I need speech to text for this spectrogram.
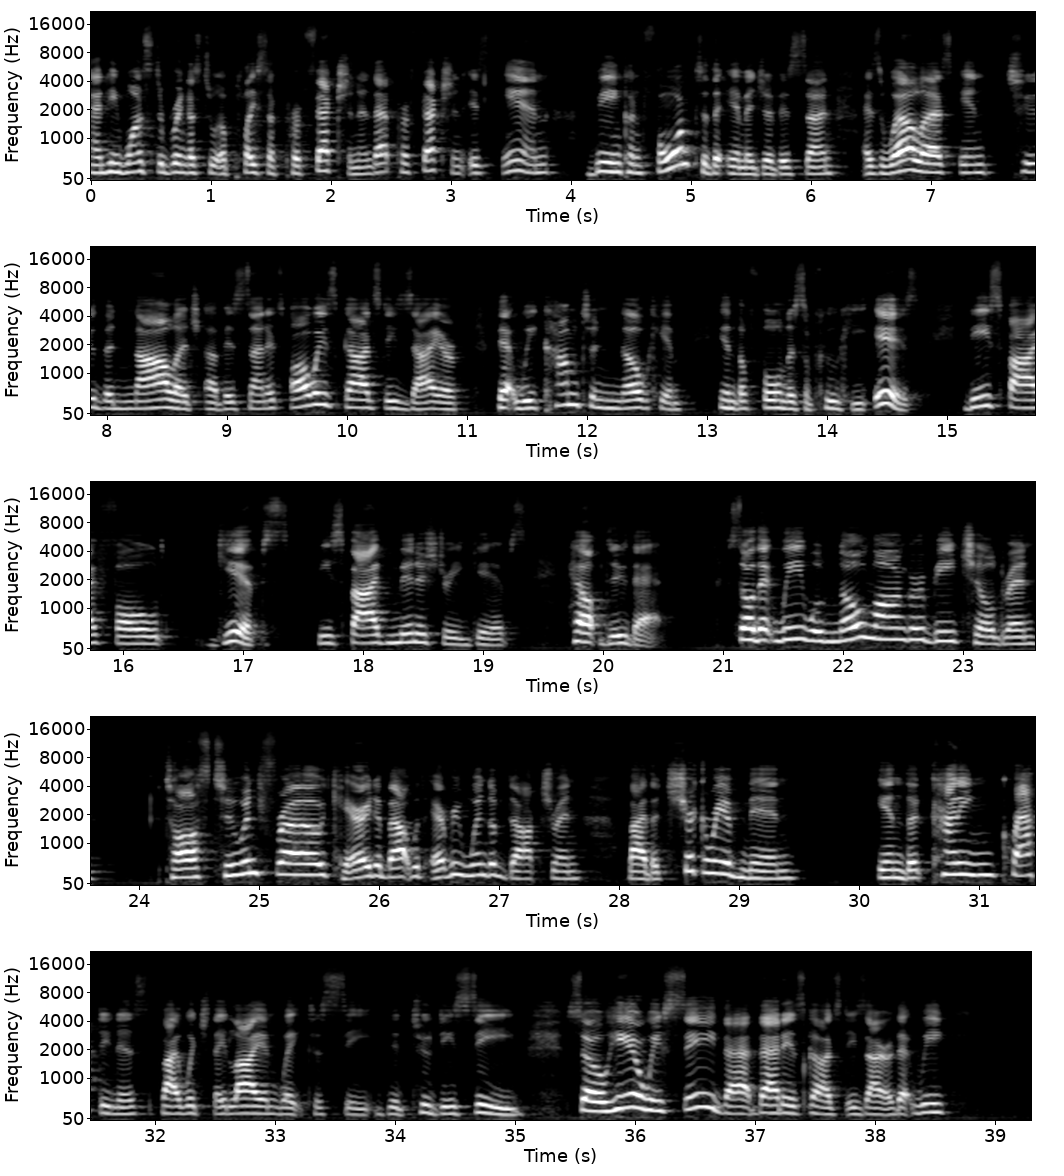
and he wants to bring us to a place of perfection. And that perfection is in being conformed to the image of his son as well as into the knowledge of his son. It's always god's desire that we come to know him in the fullness of who he is. These fivefold gifts these five ministry gifts help do that so that we will no longer be children tossed to and fro carried about with every wind of doctrine by the trickery of men in the cunning craftiness by which they lie in wait to see to deceive. So here we see that that is god's desire that we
